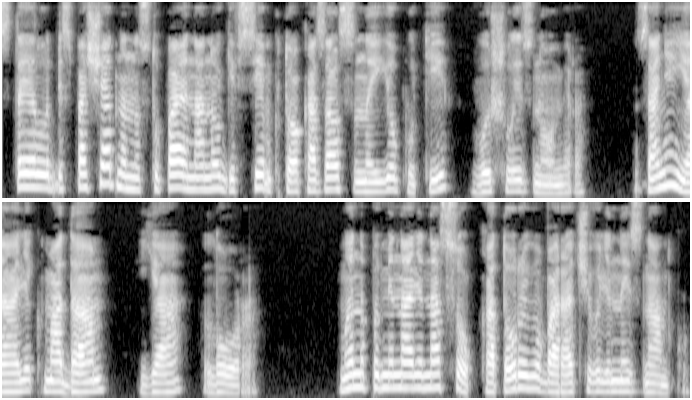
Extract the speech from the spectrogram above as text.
Стелла, беспощадно наступая на ноги всем, кто оказался на ее пути, вышла из номера. За ней Алик, мадам, я, Лора. Мы напоминали носок, который выворачивали наизнанку.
